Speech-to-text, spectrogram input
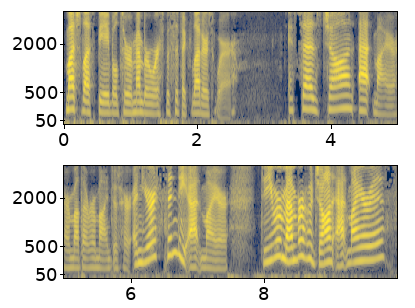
much less be able to remember where specific letters were. It says John Atmeyer, her mother reminded her, and you're Cindy Atmeyer. Do you remember who John Atmeyer is?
